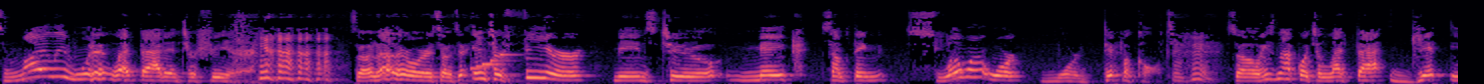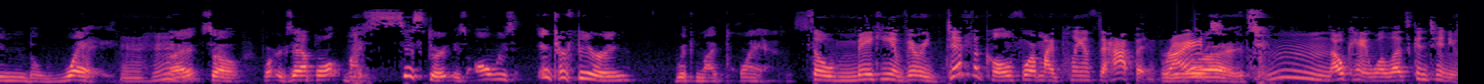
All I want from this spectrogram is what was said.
Smiley wouldn't let that interfere. so, in other words, so to interfere means to make something slower or more difficult. Mm -hmm. So he's not going to let that get in the way, mm -hmm. right? So, for example, my sister is always interfering with my plans. So making it very difficult for my plans to happen, right? Right. Mm, Hmm, okay, well, let's continue.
